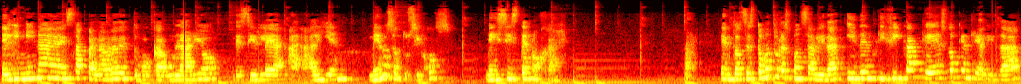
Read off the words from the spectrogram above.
elimina esa palabra de tu vocabulario, decirle a alguien, menos a tus hijos, me hiciste enojar. Entonces, toma tu responsabilidad, identifica qué es lo que en realidad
